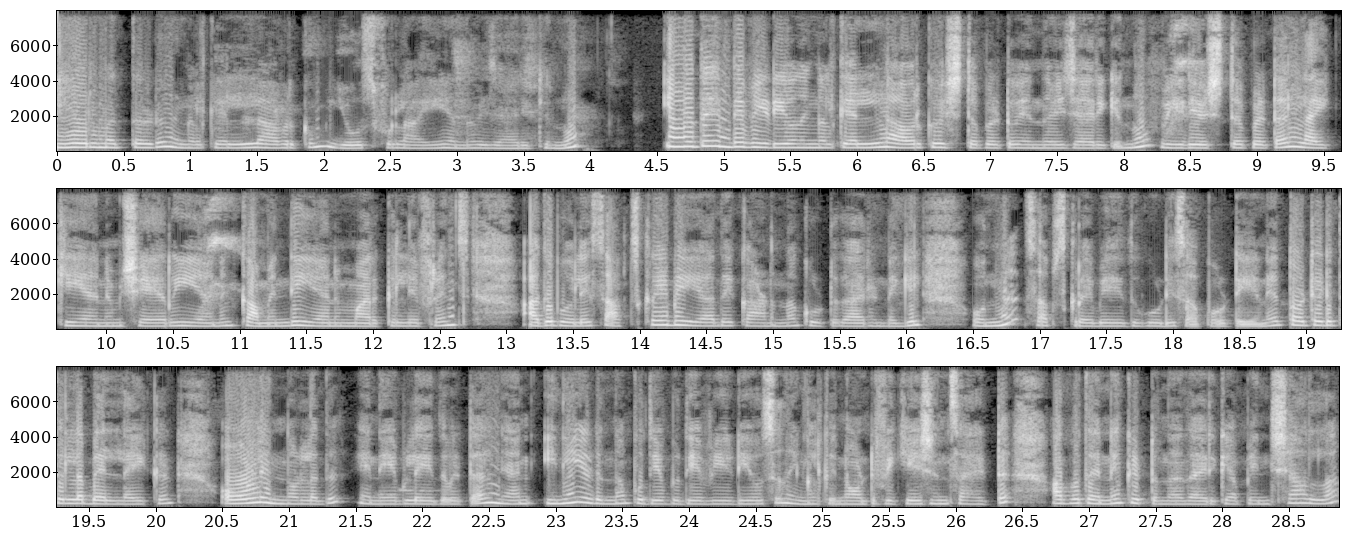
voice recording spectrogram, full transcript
ഈ ഒരു മെത്തേഡ് നിങ്ങൾക്ക് എല്ലാവർക്കും യൂസ്ഫുൾ ആയി എന്ന് വിചാരിക്കുന്നു. ഇന്നത്തെ എന്റെ വീഡിയോ നിങ്ങൾക്ക് എല്ലാവർക്കും ഇഷ്ടപ്പെട്ടു എന്ന് വിചാരിക്കുന്നു. വീഡിയോ ഇഷ്ടപ്പെട്ടാൽ ലൈക്ക് ചെയ്യാനും ഷെയർ ചെയ്യാനും കമന്റ് ചെയ്യാനും മറക്കല്ലേ ഫ്രണ്ട്സ് അതുപോലെ സബ്സ്ക്രൈബ് ചെയ്യാതെ കാണുന്ന കൂട്ടുകാരുണ്ടെങ്കിൽ ഒന്ന് സബ്സ്ക്രൈബ് ചെയ്ത് കൂടി സപ്പോർട്ട് ചെയ്യണേ. തൊട്ടടുത്തുള്ള ബെല്ലൈക്കൺ ഓൾ എന്നുള്ളത് എനേബിൾ ചെയ്ത് വിട്ടാൽ ഞാൻ ഇനിയിടുന്ന പുതിയ പുതിയ വീഡിയോസ് നിങ്ങൾക്ക് നോട്ടിഫിക്കേഷൻസ് ആയിട്ട് അപ്പോൾ തന്നെ കിട്ടുന്നതായിരിക്കും. അപ്പോൾ ഇൻഷാല്ല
